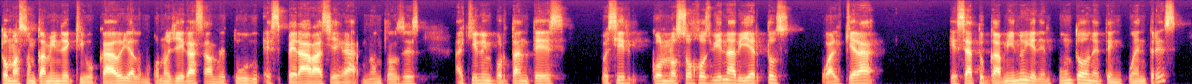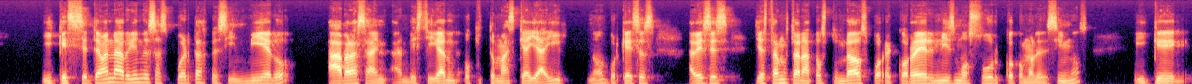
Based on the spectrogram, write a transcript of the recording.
tomas un camino equivocado y a lo mejor no llegas a donde tú esperabas llegar, ¿no? Entonces, aquí lo importante es, pues, ir con los ojos bien abiertos, cualquiera que sea tu camino y en el punto donde te encuentres, y que si se te van abriendo esas puertas, pues sin miedo, abras a, investigar un poquito más que hay ahí, ¿no? Porque eso es, a veces ya estamos tan acostumbrados por recorrer el mismo surco, como le decimos, y que,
